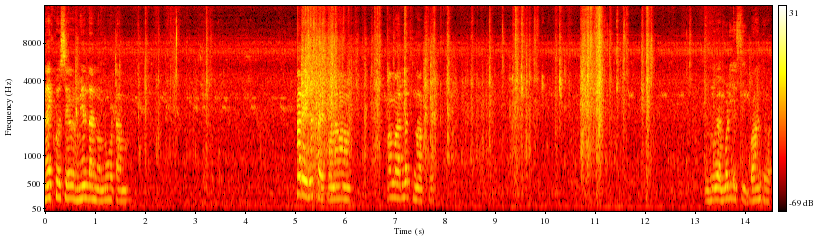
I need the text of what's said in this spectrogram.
નાખ્યો છે હવે મેંદાનો લોટ આમાં. મારે નખાય પણ અમારે નથી નાખવો. હવે મળીએ છીએ બાંધવા.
